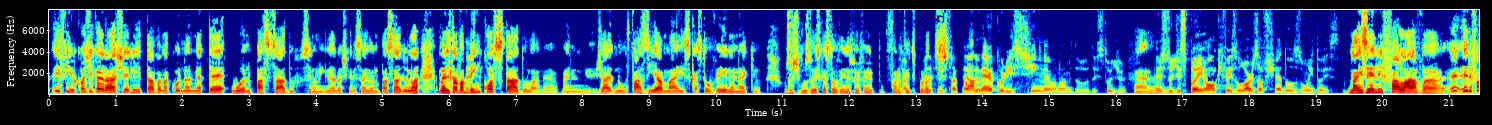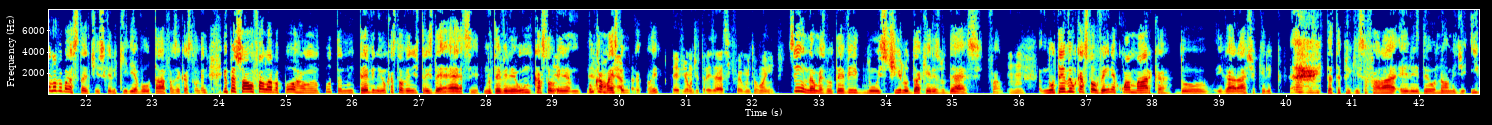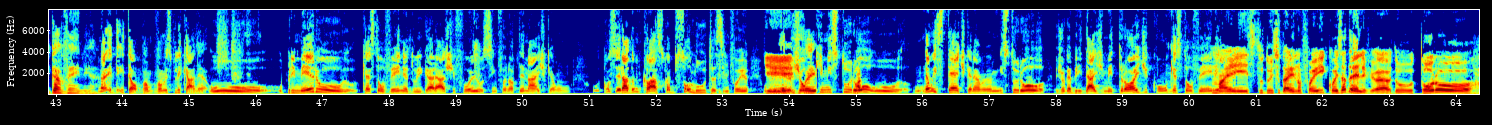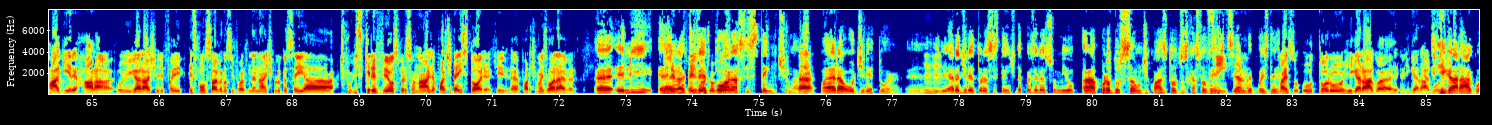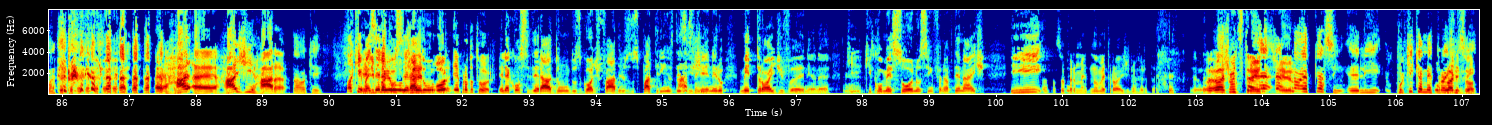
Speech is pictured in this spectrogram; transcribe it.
Enfim, o Koji Garashi, ele tava na Konami até o ano passado, se não me engano, acho que ele saiu ano passado de lá, mas ele tava bem encostado lá, né? Ele já não fazia mais Castlevania, né? Que os últimos dois fe- foram feitos por outros. É a Mercury Steam, né? O nome do, do estúdio. É É, um estúdio espanhol que fez o Lords of Shadows 1 e 2. mas ele falava, ele falava bastante isso, que ele queria voltar a fazer Castlevania. E o pessoal falava, porra, mano, puta, não teve nenhum Castlevania de 3DS, não teve nenhum Castlevania, nunca uma mais meta. teve. Oi? Teve um de 3DS que foi muito ruim. Sim, não, mas não teve no estilo daqueles do DS, falo. Uhum. Não teve um Castlevania com a marca do Igarashi que ele. Ai, dá até preguiça falar, ele deu o nome de Igavania. Não, então, vamos, vamos explicar, né? O, o primeiro Castlevania do Igarashi foi o Symphony of the Night, que é um- considerado um clássico absoluto, assim, foi o E primeiro jogo foi- que misturou o não estética, né, misturou jogabilidade de Metroid com o Castlevania. Mas tudo isso daí não foi coisa dele, viu? É do Toro Hagihara. O Igarashi, ele foi responsável no Symphony of the Night, pelo que eu sei, a, tipo, escrever os personagens, a parte da história, que é a parte mais whatever. É, ele Ele era um diretor jogo- assistente lá. É. Não era o diretor. É, Ele era diretor assistente, depois ele assumiu a produção de quase todos os Castlevania Sim, que vieram depois dele. Mas o, o Toro Higaragua. Higaragua? Higaragua. é, Ha- é, Hajihara. tá, ok. Ok, mas ele, ele, é considerado um, diretor e produtor. Ele é considerado um dos Godfathers, dos padrinhos desse Ah, gênero Metroidvania, né? Que, que começou no Symphony of the Night. E. No, Super Me- no Metroid, na verdade. Eu, eu acho muito estranho esse É, é, gênero. não, é porque assim, ele. Por que, que a Metroid vem?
